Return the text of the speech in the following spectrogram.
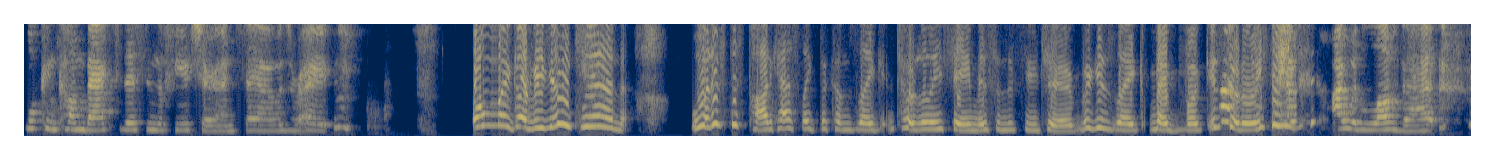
People can come back to this in the future and say I was right. oh my god, we really can. What if this podcast like becomes like totally famous in the future because like my book is totally famous? I would love that.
